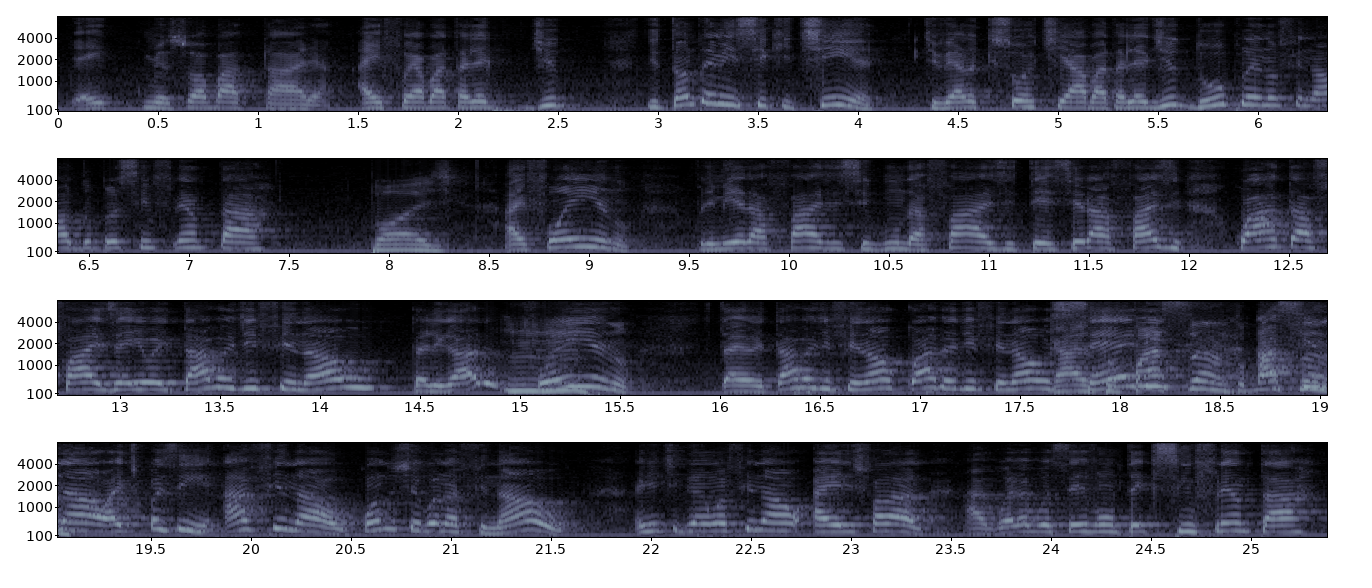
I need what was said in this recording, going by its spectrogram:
E aí começou a batalha. Aí foi a batalha de, de tanto MC que tinha, tiveram que sortear a batalha de dupla e no final a dupla se enfrentar. Pode. Aí foi indo. Primeira fase, segunda fase, terceira fase, quarta fase, aí oitava de final, tá ligado? Foi indo. Tá, oitava de final, quarta de final, Cara, eu tô passando, tô a passando. final. Aí, tipo assim, a final, quando chegou na final, a gente ganhou uma final. Aí eles falaram, agora vocês vão ter que se enfrentar.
